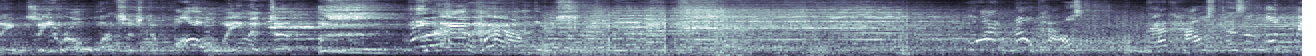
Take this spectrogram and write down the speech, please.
I Zero wants us to follow him into that house! I don't pals. That house doesn't look very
